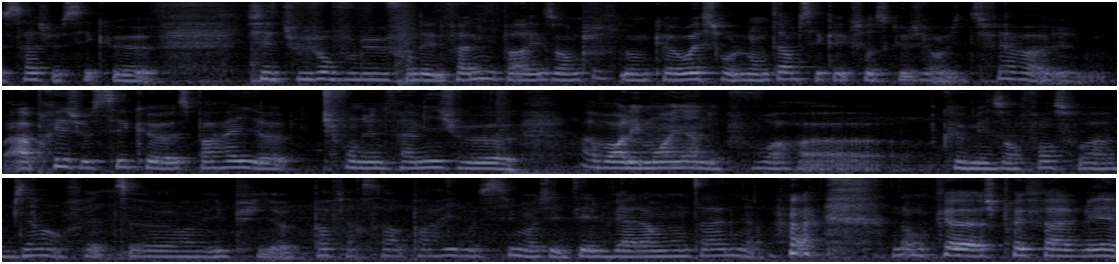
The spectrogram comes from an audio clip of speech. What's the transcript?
Ça, je sais que j'ai toujours voulu fonder une famille par exemple. Donc euh, ouais sur le long terme c'est quelque chose que j'ai envie de faire euh, après je sais que c'est pareil euh, je fonde une famille je veux avoir les moyens de pouvoir que mes enfants soient bien en fait et puis pas faire ça à Paris aussi. Moi j'ai été élevée à la montagne. Donc je préférerais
